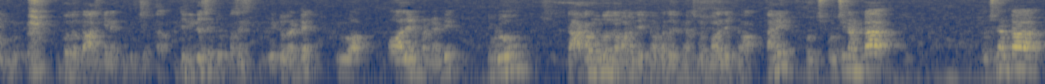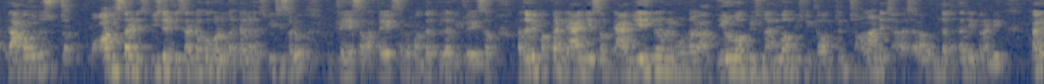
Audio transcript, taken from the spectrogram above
ఇప్పుడు కొంత రాజకీయ నాయకుల గురించి చెప్తా అంటే లీడర్స్ ఎటు ప్రజెంట్ ఎటు అంటే ఇప్పుడు వాళ్ళు ఏంటంటే అండి ఇప్పుడు రాకముందు ఉన్న మాట చెప్పిన ప్రజలకు మంచి మంచి మాట చెప్పినావా కానీ వచ్చి వచ్చినాక వచ్చినాక రాకముందు బాగా ఇస్తారండి స్పీచ్ ఎట్లా ఇస్తారంటే ఒక్కొక్కడు గంట గంట స్పీచ్ ఇస్తాడు. ఇట్లా చేస్తాం అట్లా చేస్తాం మేము అందరు పిల్లలకి ఇట్లా చేస్తాం. అదే పక్క న్యాయం చేస్తాం న్యాయం చేయకుండా మేము ఉన్నాం ఆ దేవుడు పంపించింది అన్ని పంపించింది ఇట్లా పంపించింది చాలా అంటే చాలా చాలా వంద కథలు చెప్తారండి. కానీ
